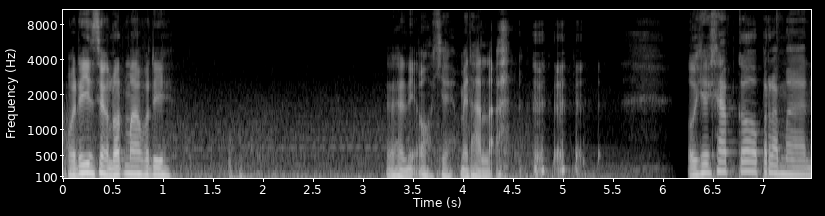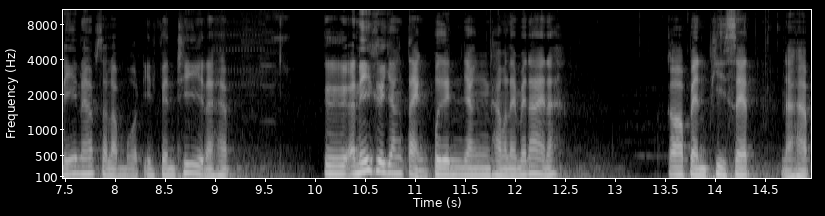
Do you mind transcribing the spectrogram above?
โอ้ได้ยินเสียงรถมาพอดีแต่ทีนี้โอเค ไม่ทันละ โอเคครับ ก็ประมาณนี้นะครับสำหรับโหมด Infantry นะครับ คืออันนี้คือยังแต่งปืนยังทำอะไรไม่ได้นะ ก็เป็น preset นะครับ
